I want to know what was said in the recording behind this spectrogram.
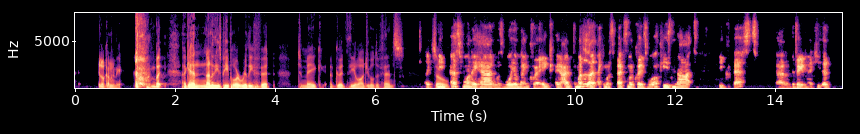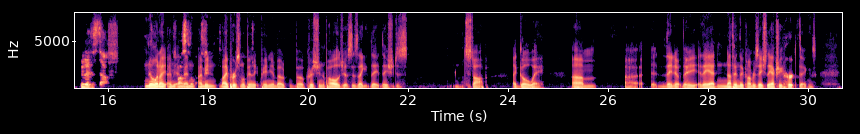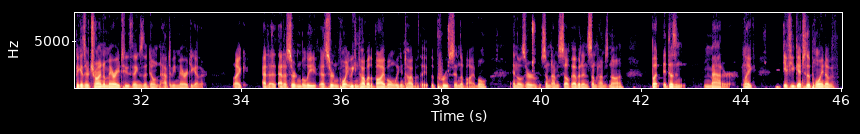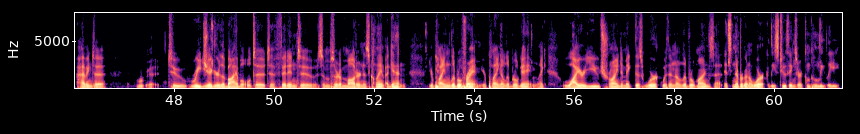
it'll come to me. but again, none of these people are really fit to make a good theological defense. Like So- the best one they had was William Lane Craig, and I, as much as I, I can respect some of Craig's work, he's not the best at debating like, he, uh, religious stuff. No, and I, I, mean- and, I mean, my personal opinion, opinion about about Christian apologists is like they, they should just stop, like go away. Um, uh, they don't they they had nothing to the conversation. They actually hurt things because they're trying to marry two things that don't have to be married together. Like at a, at a certain belief, at a certain point, we can talk about the Bible and we can talk about the, the proofs in the Bible, and those are sometimes self evident, sometimes not. But it doesn't matter. Like if you get to the point of having to to rejigger the Bible to to fit into some sort of modernist claim. Again, you're playing the liberal frame. You're playing a liberal game. Like, why are you trying to make this work within a liberal mindset? It's never going to work. These two things are completely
